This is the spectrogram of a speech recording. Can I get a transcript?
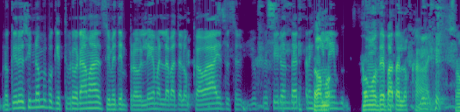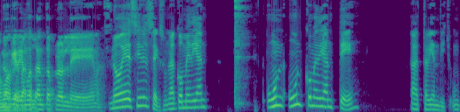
No quiero decir nombre porque este programa se mete en problemas en la pata de los caballos. Entonces yo prefiero Sí. andar tranquila. Somos- y- Somos de patas los caballos. Somos No de queremos tantos problemas. No voy a decir el sexo. Una comediante. Un, un comediante. Ah, está bien dicho. Un,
